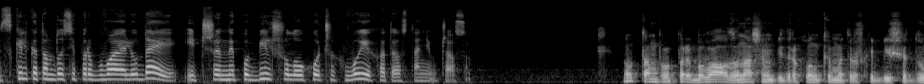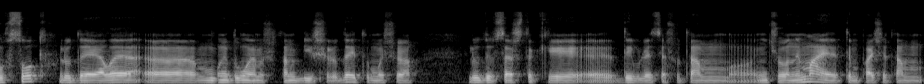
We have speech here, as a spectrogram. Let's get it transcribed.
Скільки там досі перебуває людей, і чи не побільшало охочих виїхати останнім часом? Ну там перебувало за нашими підрахунками трошки більше 200 людей, але е, ми думаємо, що там більше людей, тому що люди все ж таки е, дивляться, що там е, нічого немає. Тим паче там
